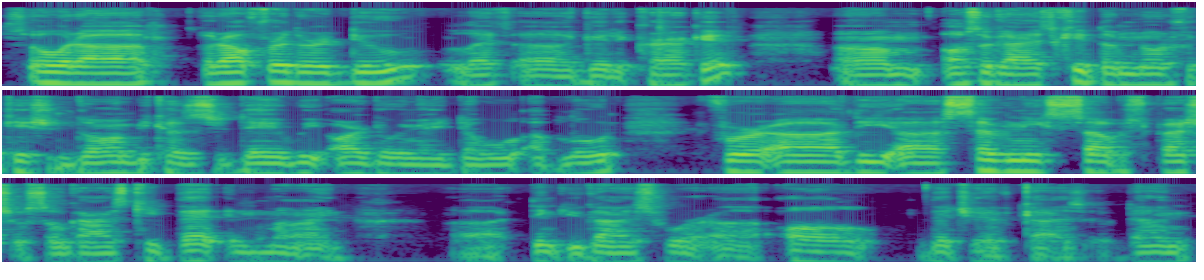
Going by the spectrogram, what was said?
So uh, without further ado, let's uh, get it cracking. Um, also, guys, keep the notifications on because today we are doing a double upload for uh, the uh, 70 sub special. So, guys, keep that in mind. Uh, thank you guys for uh, all that you have guys have done.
